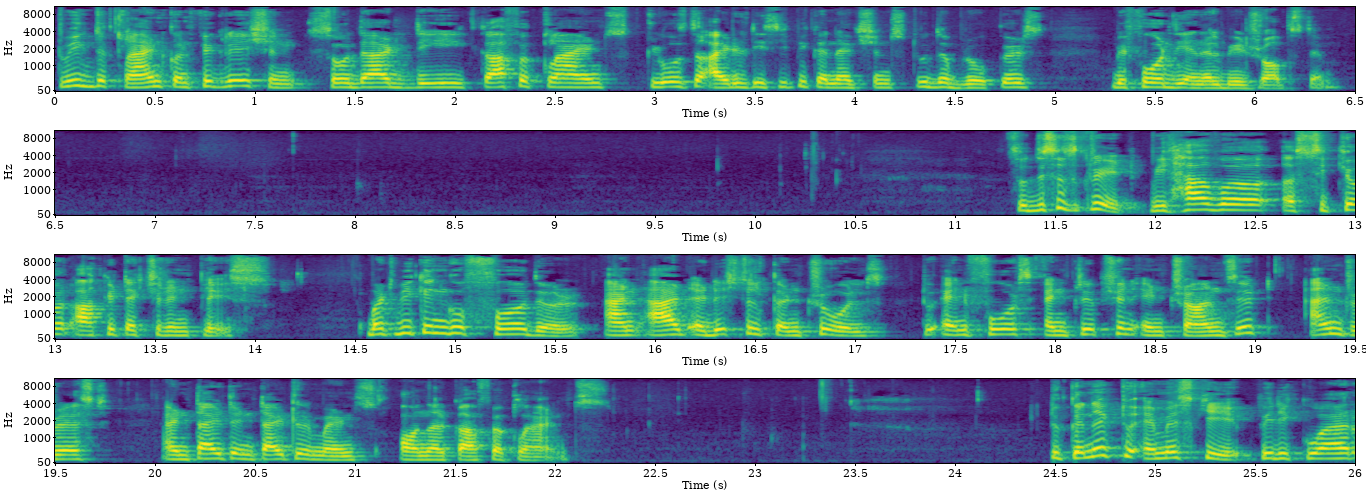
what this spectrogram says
tweak the client configuration so that the Kafka clients close the idle TCP connections to the brokers before the NLB drops them. So this is great. We have a, a secure architecture in place. But we can go further and add additional controls to enforce encryption in transit and rest and tight entitlements on our Kafka clients. To connect to MSK, we require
